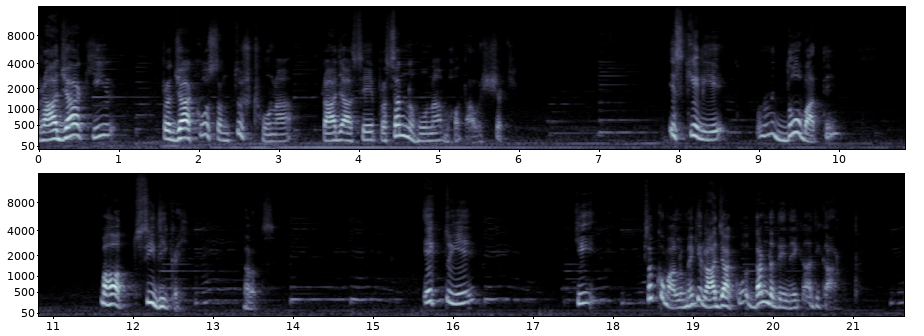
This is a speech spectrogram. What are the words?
राजा की प्रजा को संतुष्ट होना राजा से प्रसन्न होना बहुत आवश्यक है। इसके लिए उन्होंने दो बातें बहुत सीधी कही भरत से। एक तो ये कि सबको मालूम है कि राजा को दंड देने का अधिकार होता है।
